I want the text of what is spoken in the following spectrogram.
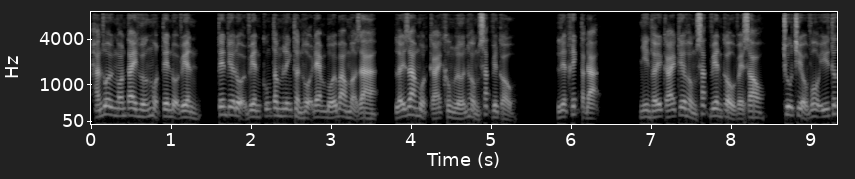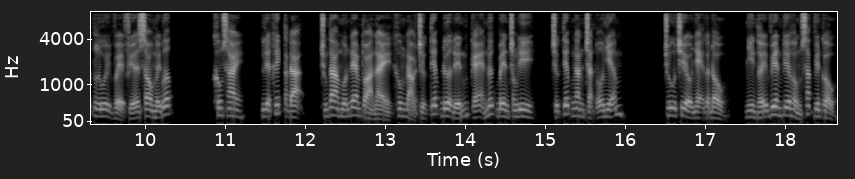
Hắn dôi ngón tay hướng một tên đội viên, tên kia đội viên cũng tâm linh thần hội đem bối bao mở ra, lấy ra một cái không lớn hồng sắc viên cầu. Liệt khích tạc đạn. Nhìn thấy cái kia hồng sắc viên cầu về sau, chu triều vô ý thức lui về phía sau mấy bước. Không sai, liệt khích tạc đạn, chúng ta muốn đem tòa này không đảo trực tiếp đưa đến kẽ nước bên trong đi trực tiếp ngăn chặn ô nhiễm. Chu triều nhẹ gật đầu, nhìn thấy viên kia hồng sắc viên cầu,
